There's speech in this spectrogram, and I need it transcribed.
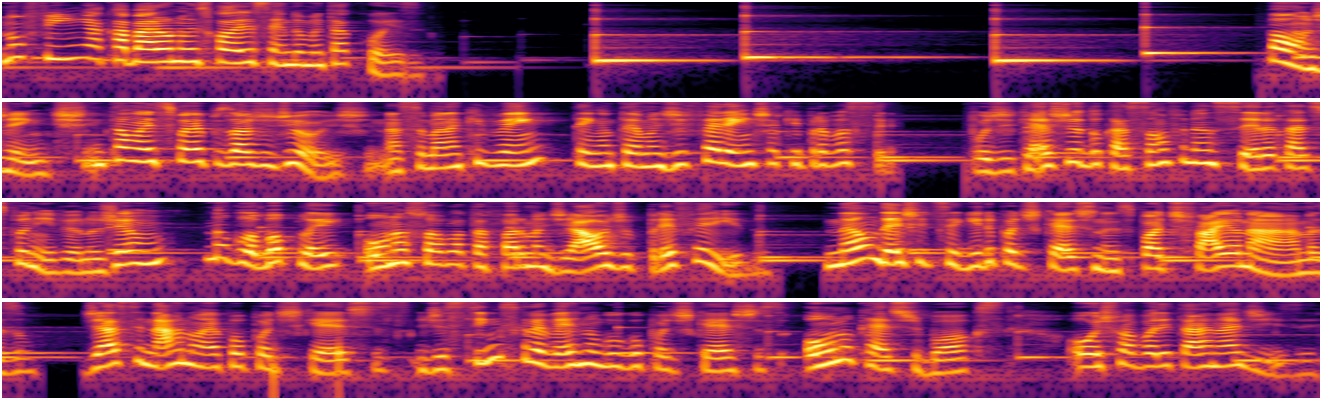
No fim, acabaram não esclarecendo muita coisa. Bom, gente, então esse foi o episódio de hoje. Na semana que vem tem um tema diferente aqui para você. O podcast de educação financeira está disponível no G1, no Globoplay ou na sua plataforma de áudio preferida. Não deixe de seguir o podcast no Spotify ou na Amazon, de assinar no Apple Podcasts, de se inscrever no Google Podcasts ou no Castbox, ou de favoritar na Deezer.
